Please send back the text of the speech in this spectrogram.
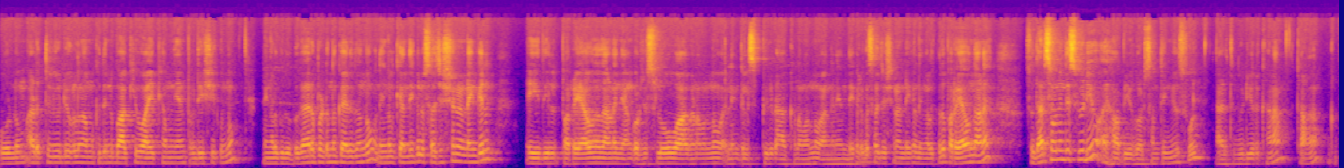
വീണ്ടും അടുത്ത വീഡിയോകൾ നമുക്കിതിന്റെ ബാക്കി വായിക്കാമെന്ന് ഞാൻ പ്രതീക്ഷിക്കുന്നു. നിങ്ങൾക്കിത് ഉപകാരപ്പെട്ടെന്ന് കരുതുന്നു. നിങ്ങൾക്ക് എന്തെങ്കിലും സജഷൻ ഉണ്ടെങ്കിൽ ഇതിൽ പറയാവുന്നതാണ്. ഞാൻ കുറച്ച് സ്ലോ ആകണമെന്നോ അല്ലെങ്കിൽ സ്പീഡ് ആക്കണമെന്നോ അങ്ങനെ എന്തെങ്കിലുമൊക്കെ സജഷൻ ഉണ്ടെങ്കിൽ നിങ്ങൾക്കിത് പറയാവുന്നതാണ്. So that's all in this video I hope you got something useful അടുത്ത വീഡിയോയിൽ കാണാം. കാണാം. ഗുഡ്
